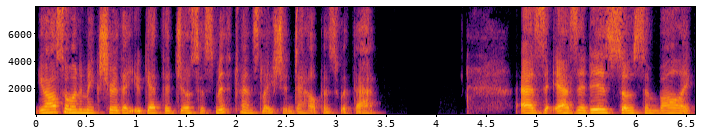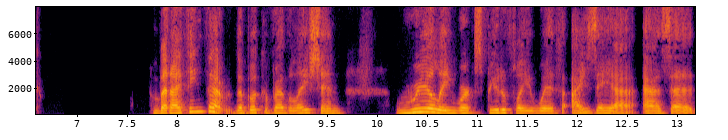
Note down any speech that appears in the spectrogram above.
You also want to make sure that you get the Joseph Smith translation to help us with that, as as it is so symbolic. But I think that the book of Revelation really works beautifully with Isaiah as a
